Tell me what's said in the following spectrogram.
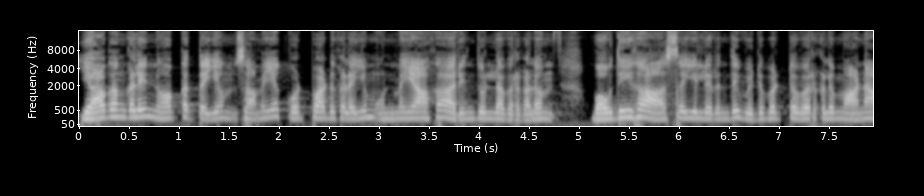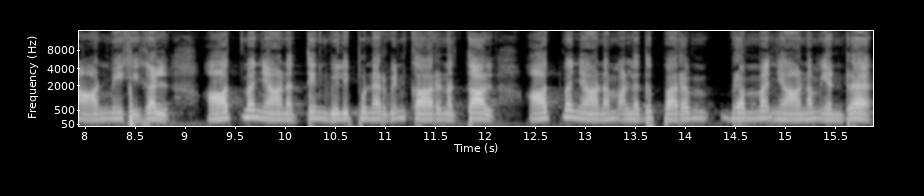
யாகங்களின் நோக்கத்தையும் சமய கோட்பாடுகளையும் உண்மையாக அறிந்துள்ளவர்களும் பௌதீக ஆசையிலிருந்து விடுபட்டவர்களுமான ஆன்மீகிகள் ஆத்ம ஞானத்தின் விழிப்புணர்வின் காரணத்தால் ஆத்ம ஞானம் அல்லது பரம் பிரம்ம ஞானம் என்ற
